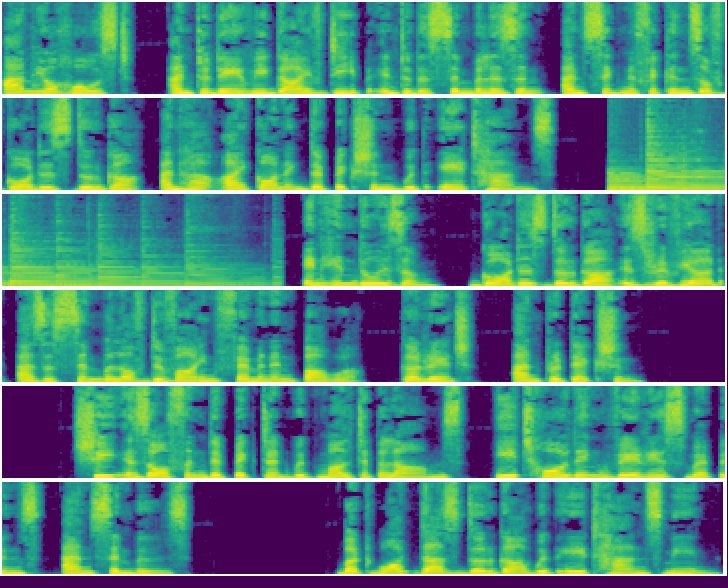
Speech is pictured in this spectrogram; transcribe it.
I'm your host, and today we dive deep into the symbolism and significance of goddess Durga and her iconic depiction with eight hands. In Hinduism, goddess Durga is revered as a symbol of divine feminine power, courage, and protection. She is often depicted with multiple arms, each holding various weapons and symbols. But what does Durga with eight hands mean?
